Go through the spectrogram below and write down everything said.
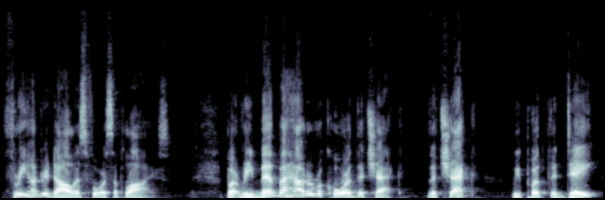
$300 for supplies. But remember how to record the check. The check, we put the date,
